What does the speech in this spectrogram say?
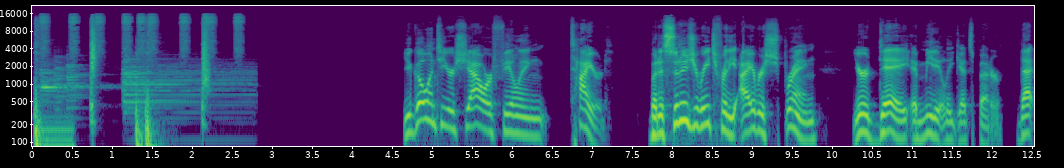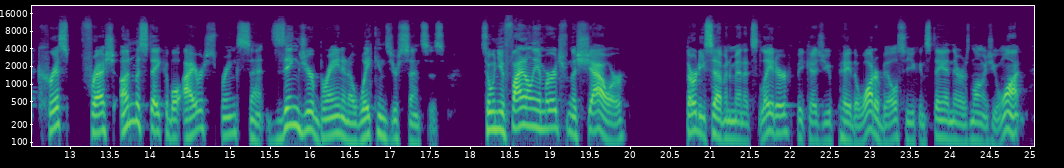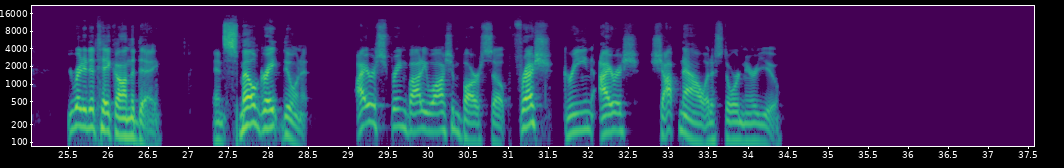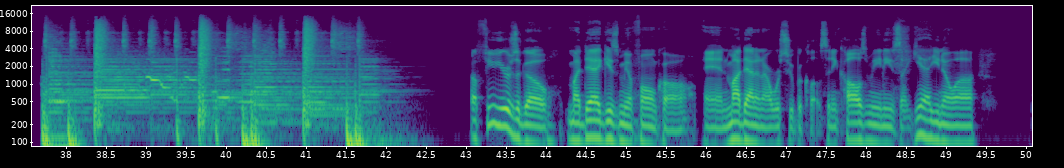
You go into your shower feeling tired, but as soon as you reach for the Irish Spring, your day immediately gets better. That crisp, fresh, unmistakable Irish Spring scent zings your brain and awakens your senses. So when you finally emerge from the shower, 37 minutes later, because you pay the water bill so you can stay in there as long as you want, you're ready to take on the day and smell great doing it. Irish Spring Body Wash and Bar Soap. Fresh, green, Irish. Shop now at a store near you. a few years ago, my dad gives me a phone call, and my dad and I were super close. And he calls me and he's like, "Yeah, you know, uh,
